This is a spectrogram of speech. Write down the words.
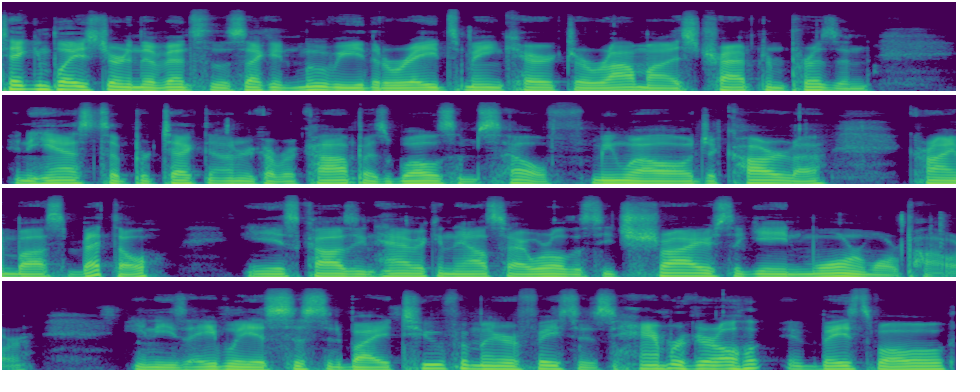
Taking place during the events of the second movie, the raid's main character Rama is trapped in prison, and he has to protect the undercover cop as well as himself. Meanwhile, Jakarta crime boss Beto is causing havoc in the outside world as he tries to gain more and more power. And he's ably assisted by two familiar faces, Hammer Girl and Baseball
